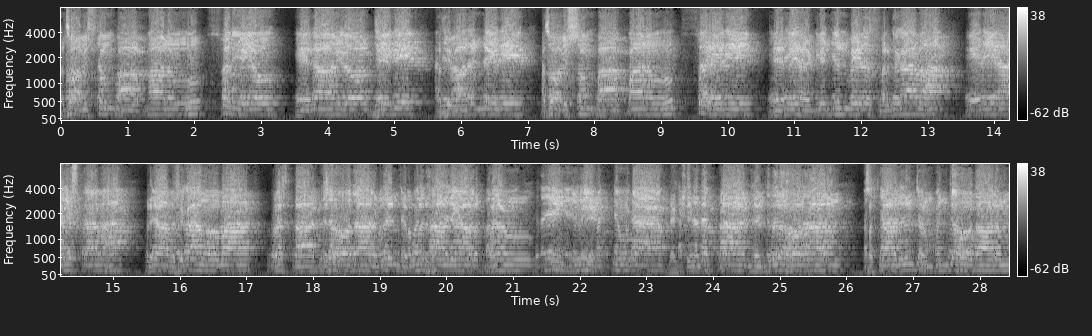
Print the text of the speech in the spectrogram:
अथवा विश्वम् पाप्मानम् स्वर्ययौ एतानि अधिवादम् जयति अथो विश्वम् पाप्मानम् स्वरेति एतेरज्ञन्वेद स्वर्गकामः एतेरायष्कामः प्रजापशुकामो वा पुरस्तादृशहोदारमुदम् च पमधालिकावत्फलम् दक्षिणतः प्राञ्चतुरहोदारम् पश्चादुञ्चम् पञ्चहोदारम्।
